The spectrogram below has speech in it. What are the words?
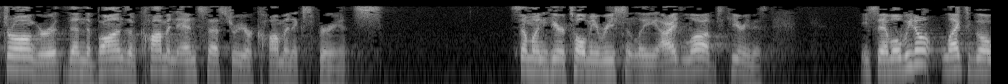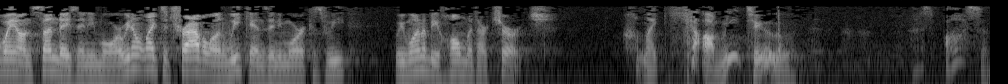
stronger than the bonds of common ancestry or common experience. Someone here told me recently, I loved hearing this. He said, Well, we don't like to go away on Sundays anymore. We don't like to travel on weekends anymore because we, we want to be home with our church. I'm like, Yeah, me too. That's awesome.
